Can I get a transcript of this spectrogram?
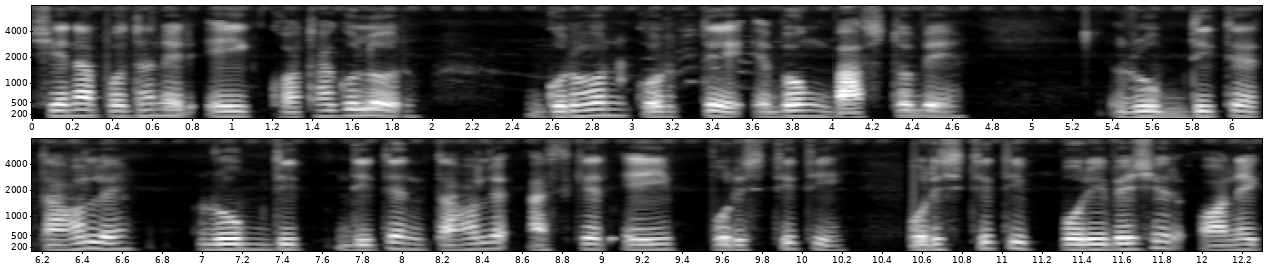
সেনাপ্রধানের এই কথাগুলোর গ্রহণ করতে এবং বাস্তবে রূপ দিতে তাহলে, রূপ দিতেন তাহলে আজকের এই পরিস্থিতি পরিস্থিতি পরিবেশের অনেক,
